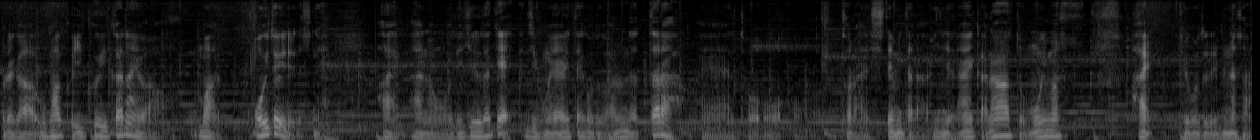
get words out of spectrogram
それがうまくいくいかないはまあ置いといてですね。はい。あのできるだけ自分がやりたいことがあるんだったらえっ、ー、とトライしてみたらいいんじゃないかなと思います。はい。ということで皆さん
